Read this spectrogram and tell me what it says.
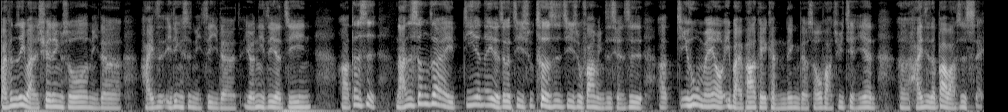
百分之一百的确定说你的孩子一定是你自己的，有你自己的基因啊。但是男生在 DNA 的这个技术测试技术发明之前，是呃几乎没有一百趴可以肯定的手法去检验呃孩子的爸爸是谁。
